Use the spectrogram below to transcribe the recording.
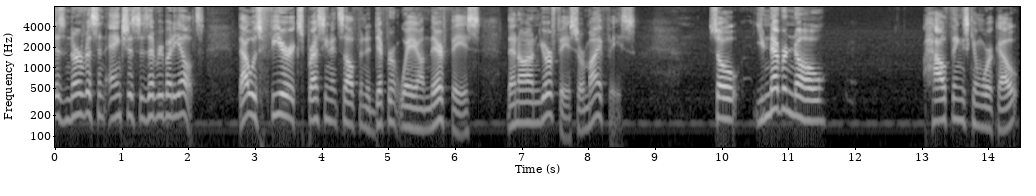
as nervous and anxious as everybody else. That was fear expressing itself in a different way on their face than on your face or my face. So you never know how things can work out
